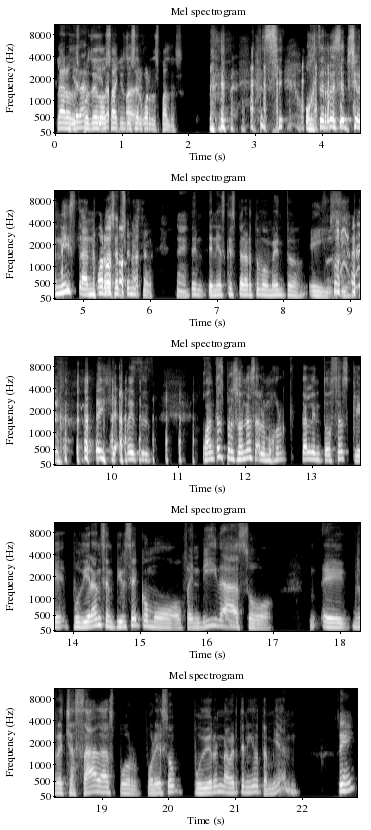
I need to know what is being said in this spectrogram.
Claro, después de dos años de ser guardaespaldas. o ser recepcionista, ¿no? O recepcionista. tenías que esperar tu momento y, a veces. ¿Cuántas personas a lo mejor talentosas que pudieran sentirse como ofendidas o eh, rechazadas por, por eso pudieron haber tenido también. Sí.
